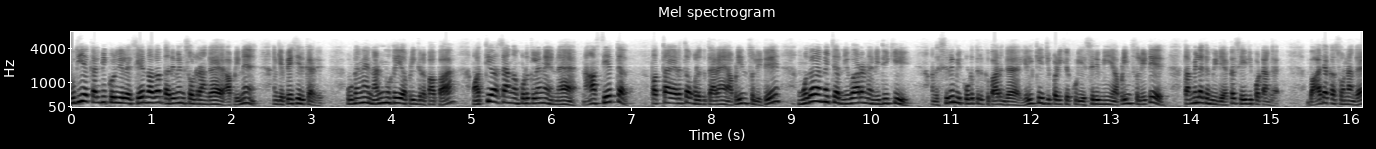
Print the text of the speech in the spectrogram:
புதிய கல்விக் கொள்கையில சேர்ந்தா தான் தருவேன்னு சொல்றாங்க அப்படின்னு அங்கே பேசியிருக்காரு. உடனே நன்முகை அப்படிங்கிற பாப்பா மத்திய அரசாங்கம் கொடுக்கலன்னா என்ன? நான் சேர்த்த பத்தாயிரத்தை உங்களுக்கு தரேன் அப்படின்னு சொல்லிட்டு முதலமைச்சர் நிவாரண நிதிக்கு அந்த சிறுமி கொடுத்துருக்கு பாருங்க. எல்கேஜி படிக்கக்கூடிய சிறுமி அப்படின்னு சொல்லிட்டு தமிழக மீடியாக்கள் செய்தி போட்டாங்க. பாஜக சொன்னாங்க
